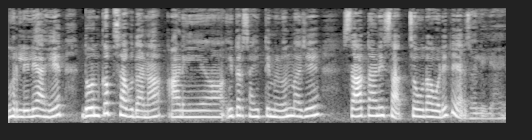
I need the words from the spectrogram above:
भरलेले आहेत. दोन कप साबुदाणा आणि इतर साहित्य मिळून माझे सात आणि सात चौदा वडे तयार झालेले आहेत.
